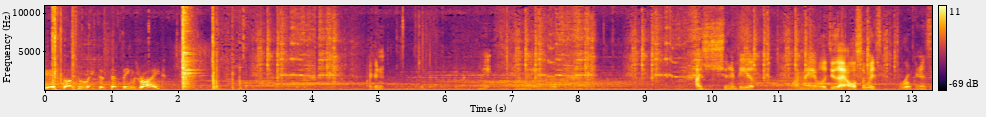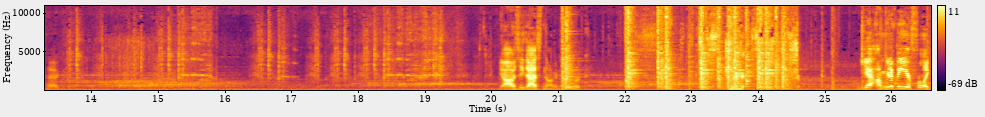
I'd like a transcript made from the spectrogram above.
It's not too late to set things right. I can. Wait, am I able to do that? I shouldn't be. Why am I able to do that? Also, it's broken as heck. Yeah, obviously that's not gonna work. yeah, I'm gonna be here for like.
